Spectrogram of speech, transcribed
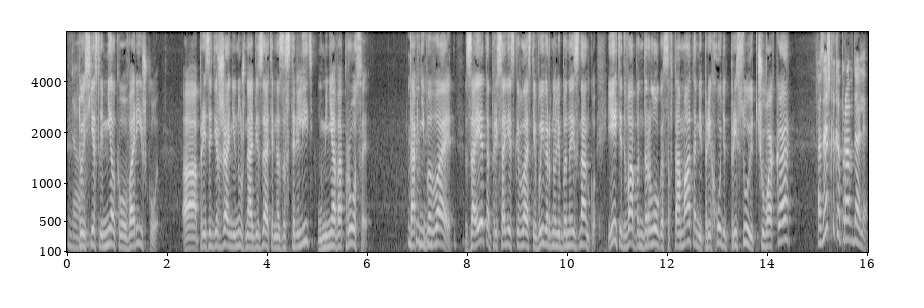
Да. То есть если мелкого воришку а, при задержании нужно обязательно застрелить, у меня вопросы. Так не бывает. За это при советской власти вывернули бы наизнанку. И эти два бандерлога с автоматами приходят, прессуют чувака. А знаешь, как оправдали?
